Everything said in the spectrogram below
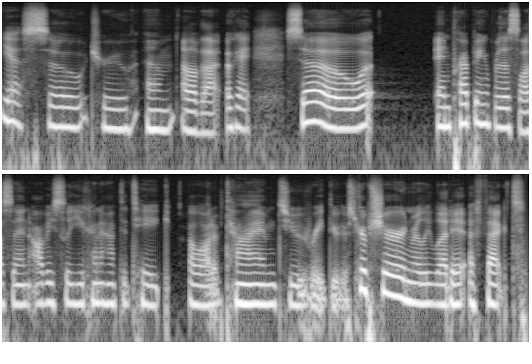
Yes, so true. Um, I love that. Okay, so in prepping for this lesson, obviously you kind of have to take a lot of time to read through the scripture and really let it affect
